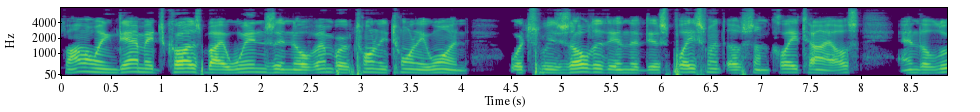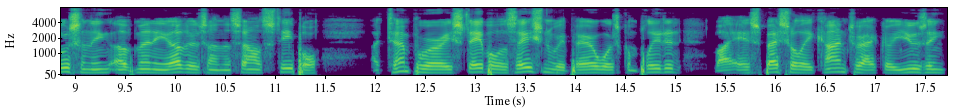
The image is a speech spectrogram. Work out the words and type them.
Following damage caused by winds in November of 2021, which resulted in the displacement of some clay tiles and the loosening of many others on the south steeple, a temporary stabilization repair was completed by a specialty contractor using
